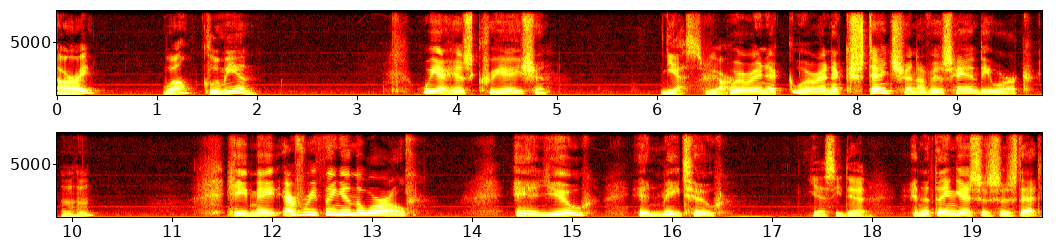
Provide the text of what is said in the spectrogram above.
All right. Well, clue me in. We are his creation. Yes, we are. We're in a, we're an extension of his handiwork. mm-hmm. He made everything in the world, and you and me too. Yes, he did. And the thing is, is, is that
